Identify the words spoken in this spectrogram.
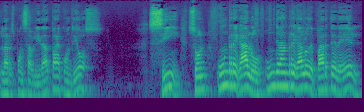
la, responsabilidad para con Dios. Sí, son un regalo, un gran regalo de parte de Él.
